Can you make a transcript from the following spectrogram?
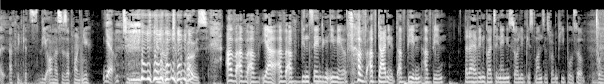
it's, I, I think it's the onus is upon you Yeah. to, you know, to propose. I've, I've, I've, yeah, I've, I've been sending emails. I've, I've done it. I've been, I've been, but I haven't gotten any solid responses from people. So We'll,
